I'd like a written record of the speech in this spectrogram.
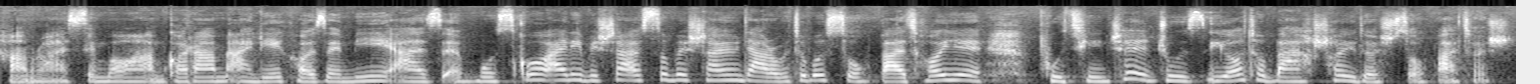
همراه هستیم با همکارم علی کاظمی از مسکو. علی بیشتر از تو بشنویم در رابطه با صحبت‌های پوتین چه جزئیات و بخش‌هایی داشت صحبتاش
